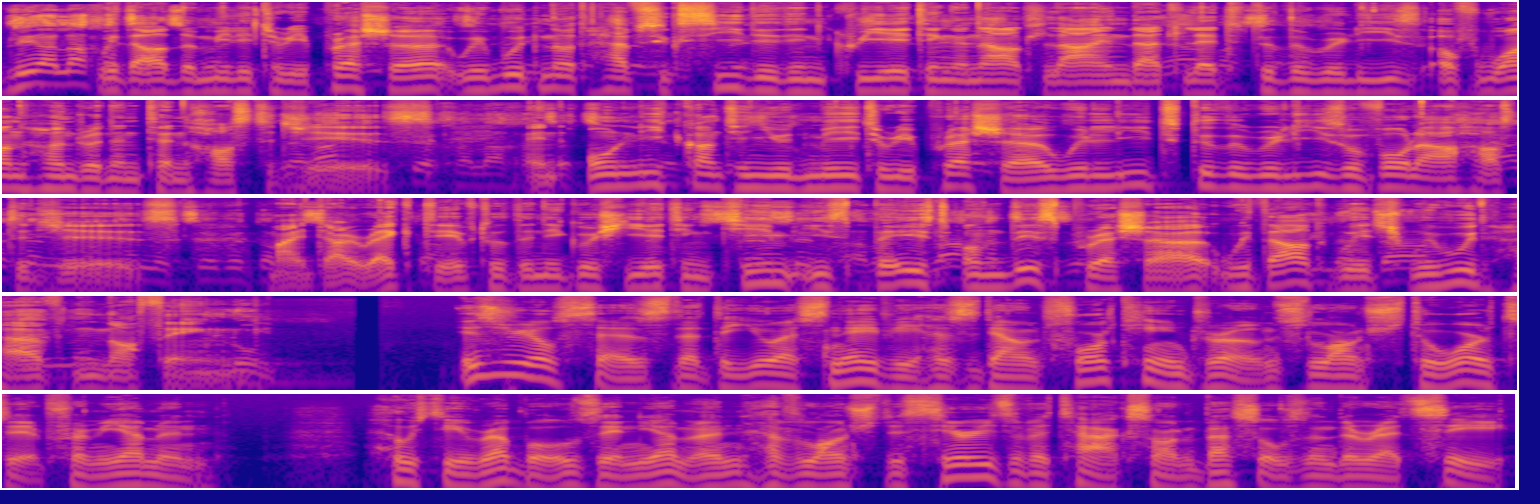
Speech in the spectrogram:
Without the military pressure, we would not have succeeded in creating an outline that led to the release of 110 hostages. And only continued military pressure will lead to the release of all our hostages. My directive to the negotiating team is based on this pressure, without which we would have nothing. Israel says that the U.S. Navy has downed 14 drones launched towards it from Yemen. Houthi rebels in Yemen have launched a series of attacks on vessels in the Red Sea,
